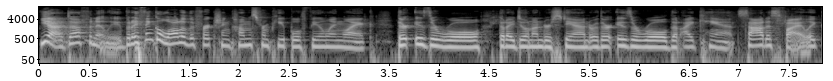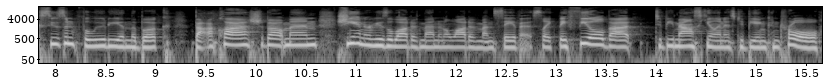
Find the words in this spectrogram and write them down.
Yeah, definitely. But I think a lot of the friction comes from people feeling like there is a role that I don't understand or there is a role that I can't satisfy. Like Susan Faludi in the book Backlash about men, she interviews a lot of men and a lot of men say this. Like they feel that to be masculine is to be in control,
